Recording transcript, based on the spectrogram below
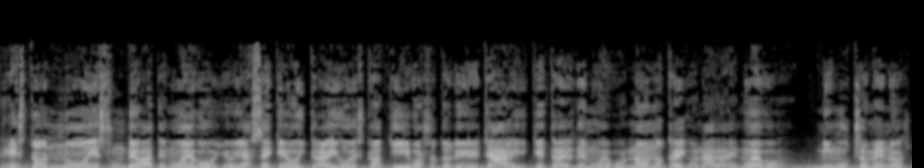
esto no es un debate nuevo. Yo ya sé que hoy traigo esto aquí, vosotros diréis, ya, ¿y qué traes de nuevo? No, no traigo nada de nuevo, ni mucho menos.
